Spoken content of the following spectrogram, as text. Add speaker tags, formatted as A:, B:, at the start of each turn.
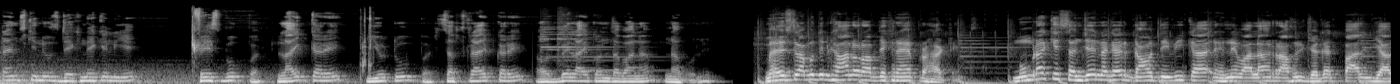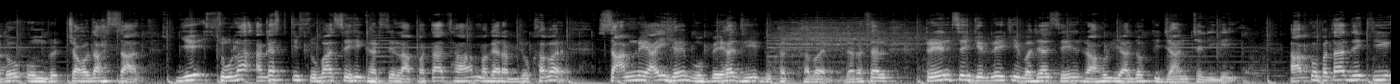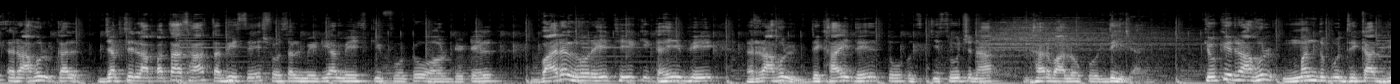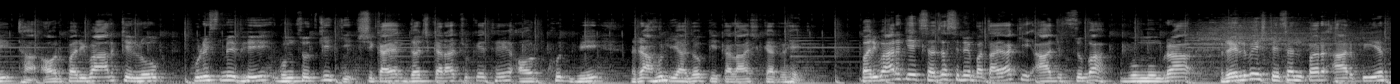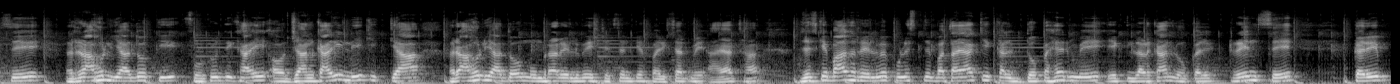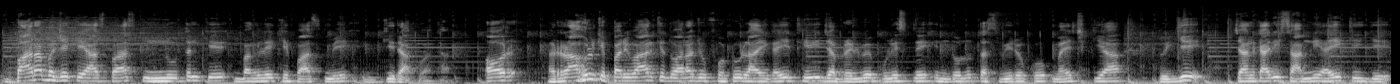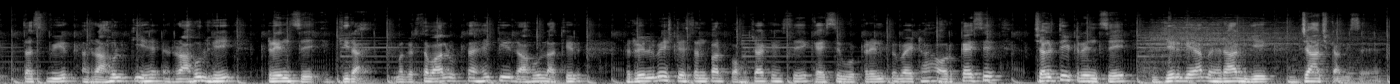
A: Times की news देखने के लिए फेसबुक पर लाइक करें यूट्यूब पर सब्सक्राइब करें और बेल आइकॉन दबाना ना भूलें।
B: मैं इस्लामुद्दीन खान और आप देख रहे हैं प्रहार टाइम्स मुमरा के संजय नगर गाँव देवी का रहने वाला राहुल जगतपाल यादव उम्र 14 साल। ये 16 अगस्त की सुबह से ही घर से लापता था, मगर अब जो खबर सामने आई है, वो बेहद ही दुखद खबर दरअसल, ट्रेन से गिरने की वजह से राहुल यादव की जान चली गई। है आपको बता दें कि राहुल कल जब से लापता था, तभी से सोशल मीडिया में इसकी फ़ोटो और डिटेल वायरल हो रही थी कि कहीं भी राहुल दिखाई दे तो उसकी सूचना घर वालों को दी जाए। क्योंकि राहुल मंद बुद्धि का भी था और परिवार के लोग पुलिस में भी गुमशुदगी की शिकायत दर्ज करा चुके थे और खुद भी राहुल यादव की तलाश कर रहे थे। परिवार के एक सदस्य ने बताया कि आज सुबह वो मुमरा रेलवे स्टेशन पर आरपीएफ से राहुल यादव की फ़ोटो दिखाई और जानकारी ली कि क्या राहुल यादव मुमरा रेलवे स्टेशन के परिसर में आया था। जिसके बाद रेलवे पुलिस ने बताया कि कल दोपहर में एक लड़का लोकल ट्रेन से करीब 12 बजे के आसपास नूतन के बंगले के पास में गिरा हुआ था और राहुल के परिवार के द्वारा जो फ़ोटो लाई गई थी, जब रेलवे पुलिस ने इन दोनों तस्वीरों को मैच किया तो ये जानकारी सामने आई कि ये तस्वीर राहुल की है। राहुल ही ट्रेन से गिरा है। मगर सवाल उठता है कि राहुल आखिर रेलवे स्टेशन पर पहुँचा कैसे कैसे वो ट्रेन पर बैठा और कैसे चलती ट्रेन से गिर गया? बहरहाल ये जाँच का विषय है।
